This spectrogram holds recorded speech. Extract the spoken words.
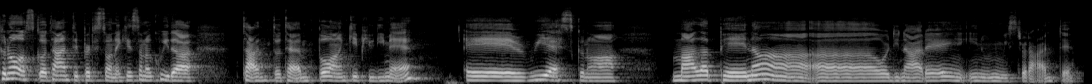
conosco tante persone che sono qui da tanto tempo, anche più di me, e riescono a malapena a ordinare in un ristorante.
